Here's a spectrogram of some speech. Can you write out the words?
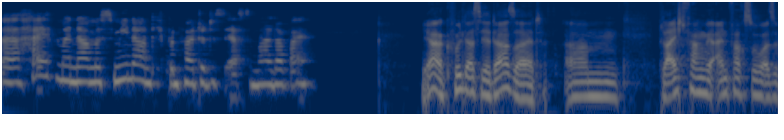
Uh, hi, mein Name ist Mina und ich bin heute das erste Mal dabei. Ja, cool, dass ihr da seid. Ähm, vielleicht fangen wir einfach so, also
